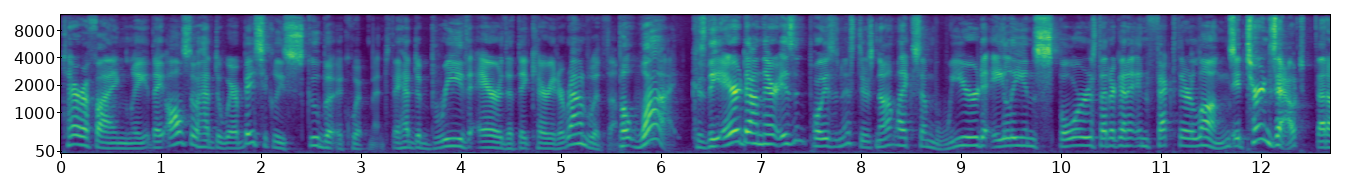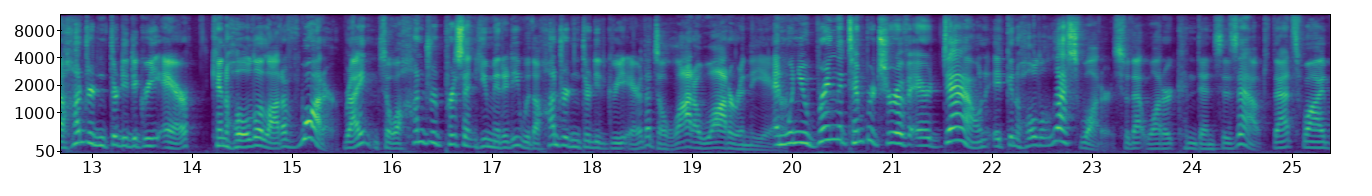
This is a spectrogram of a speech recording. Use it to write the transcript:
Terrifyingly, they also had to wear basically scuba equipment. They had to breathe air that they carried around with them. But why? Because the air down there isn't poisonous. There's not like some weird alien spores that are going to infect their lungs. It turns out that 130 degree air can hold a lot of water, right? So 100% humidity with 130 degree air, that's a lot of water in the air. And when you bring the temperature of air down, it can hold less water, so that water condenses out. That's why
